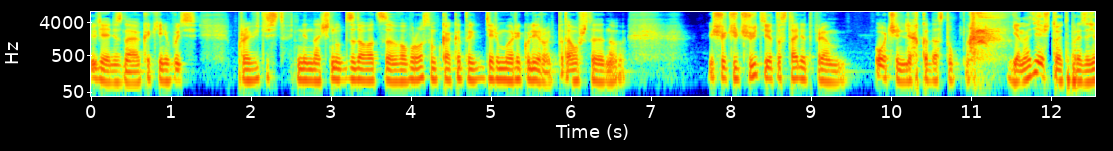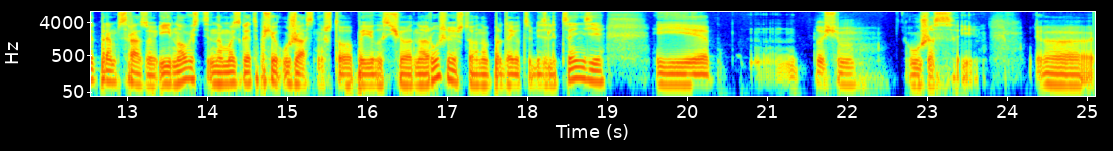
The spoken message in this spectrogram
я не знаю, какие-нибудь правительства не начнут задаваться вопросом, как это дерьмо регулировать, потому что ну, еще чуть-чуть, и это станет прям очень легко доступно. Я надеюсь, что это произойдет прям сразу. И новость, на мой взгляд, вообще ужасная, что появилось еще одно оружие, что оно продается без лицензии. И, в общем, ужас. И, э,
